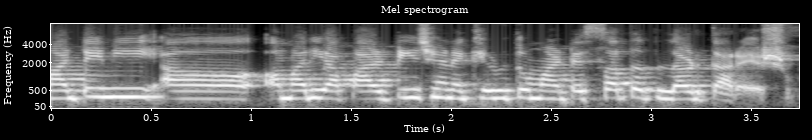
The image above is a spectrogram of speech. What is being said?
માટેની અમારી આ પાર્ટી છે અને ખેડૂતો માટે સતત લડતા રહેશું.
